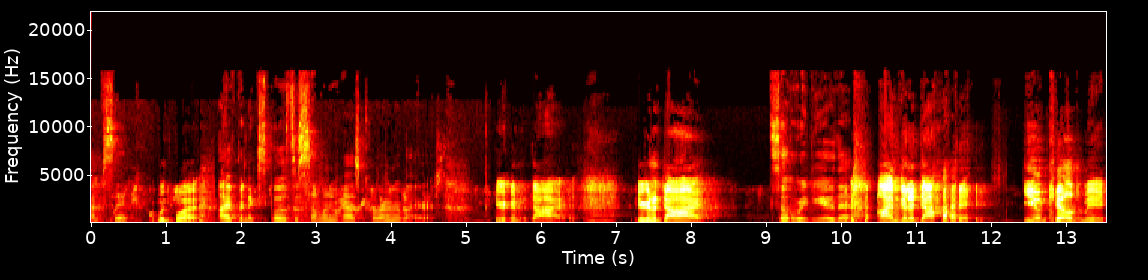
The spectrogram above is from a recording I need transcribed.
I'm sick. With what? I've been exposed to someone who has coronavirus. You're gonna die. You're gonna die. So were you then? I'm gonna die. You killed me.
